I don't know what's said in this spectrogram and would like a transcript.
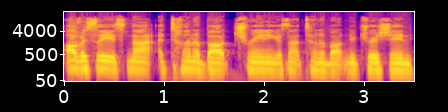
obviously it's not a ton about training. It's not a ton about nutrition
